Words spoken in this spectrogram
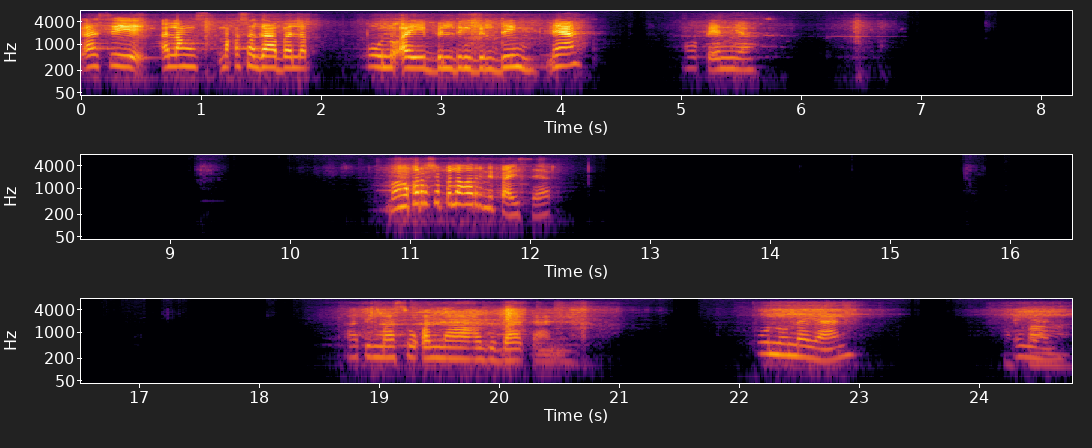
Kasi alang makasagabal puno ay building-building. Niya? Open niya. Mga para siya pala ka rin ni Pfizer. Ating masukal na kagubatan. Puno na yan. Ayan.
